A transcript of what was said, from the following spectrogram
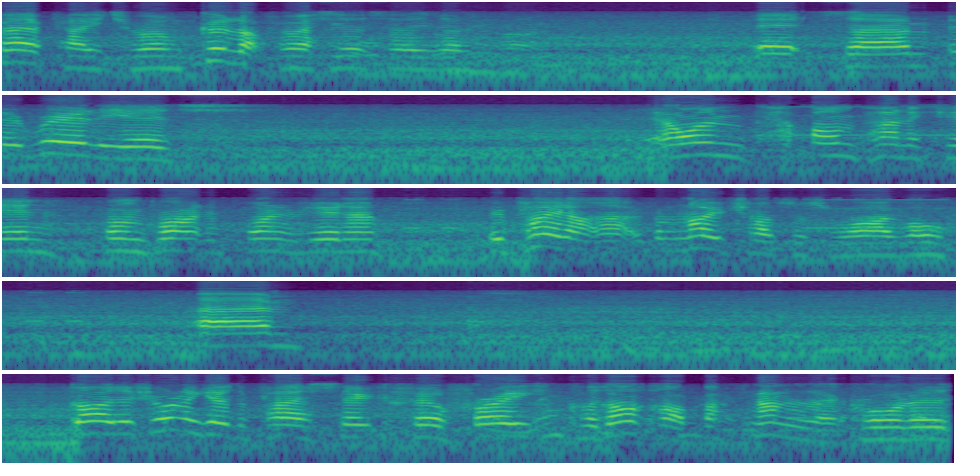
Fair play to them. Good luck for the rest of the season. It's um, it really is. I'm I'm panicking from Brighton point of view now. We play like that. We've got no chance of survival. Um, guys, if you want to give the players stick, feel free, because I can't back none of their corners.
